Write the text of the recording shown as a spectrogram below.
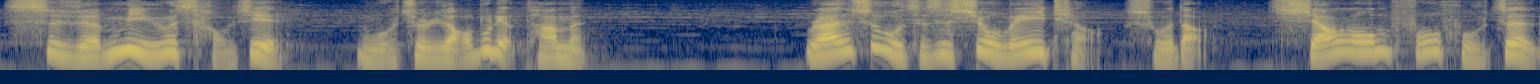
视人命如草芥，我就饶不了他们。阮树只是秀眉一挑，说道：“降龙伏虎阵，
